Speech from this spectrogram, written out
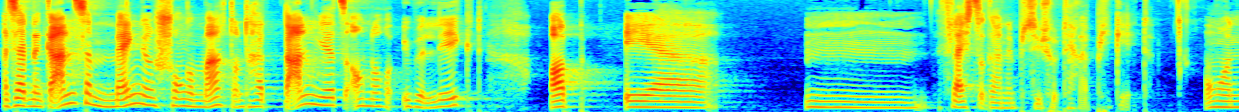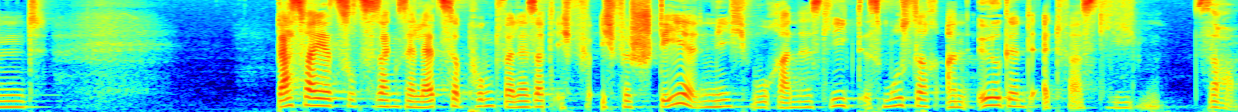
Also er hat eine ganze Menge schon gemacht und hat dann jetzt auch noch überlegt, ob er mh, hm, vielleicht sogar eine Psychotherapie geht. Und das war jetzt sozusagen sein letzter Punkt, weil er sagt, ich, ich verstehe nicht, woran es liegt. Es muss doch an irgendetwas liegen. So.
